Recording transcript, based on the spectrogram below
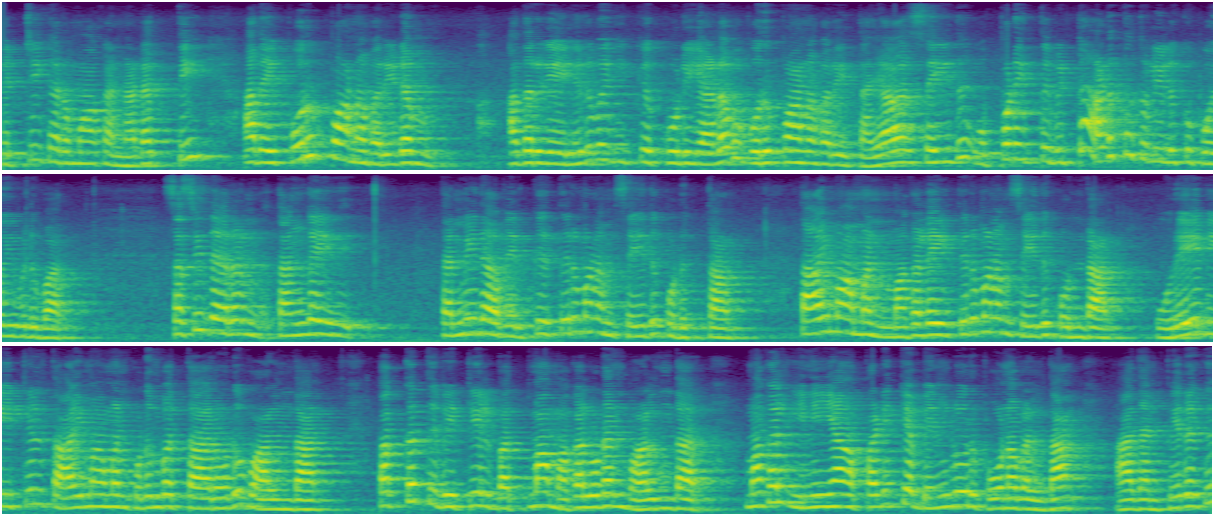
வெற்றிகரமாக நடத்தி அதை பொறுப்பானவரிடம் அதனை நிர்வகிக்கக்கூடிய அளவு பொறுப்பானவரை தயார் செய்து ஒப்படைத்துவிட்டு அடுத்த தொழிலுக்கு போய்விடுவார் சசிதரன் தங்கை தன்மிதாவிற்கு திருமணம் செய்து கொடுத்தான். தாய்மாமன் மகளை திருமணம் செய்து கொண்டான். ஒரே வீட்டில் தாய்மாமன் குடும்பத்தாரோடு வாழ்ந்தான். பக்கத்து வீட்டில் பத்மா மகளுடன் வாழ்ந்தார். மகள் இனியா படிக்க பெங்களூர் போனவள்தான். அதன் பிறகு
